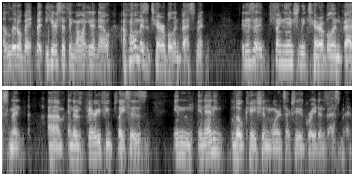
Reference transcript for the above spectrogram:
a little bit. But here's the thing: I want you to know, a home is a terrible investment. It is a financially terrible investment um, and there's very few places in in any location where it's actually a great investment.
